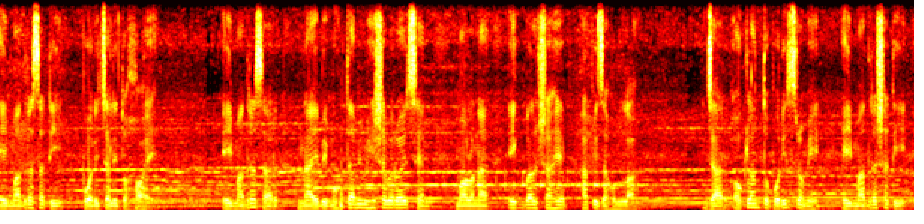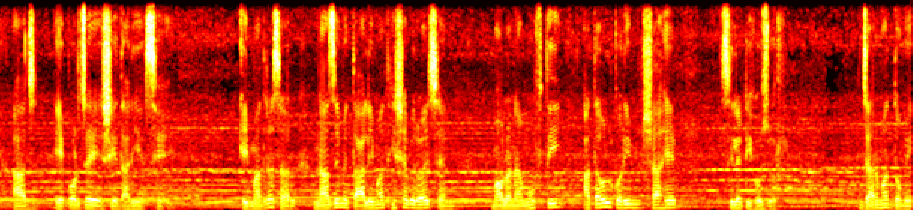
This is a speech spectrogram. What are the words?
এই মাদ্রাসাটি পরিচালিত হয়। এই মাদ্রাসার নায়েবে মুহতামিম হিসাবে রয়েছেন মাওলানা ইকবাল সাহেব হাফিজাহুল্লাহ, যার অক্লান্ত পরিশ্রমে এই মাদ্রাসাটি আজ এ পর্যায়ে এসে দাঁড়িয়েছে। এই মাদ্রাসার নাজেমে তালিমাত হিসাবে রয়েছেন মাওলানা মুফতি আতাউল করিম সাহেব, সিলেটি হুজুর, যার মাধ্যমে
